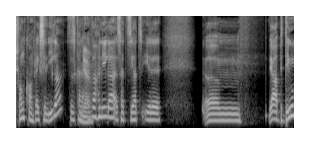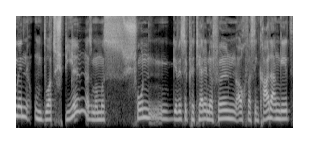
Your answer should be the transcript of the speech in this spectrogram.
schon komplexe Liga. Es ist keine ja. einfache Liga. Es hat, sie hat ihre ähm, ja, Bedingungen, um dort zu spielen. Also man muss schon gewisse Kriterien erfüllen, auch was den Kader angeht,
